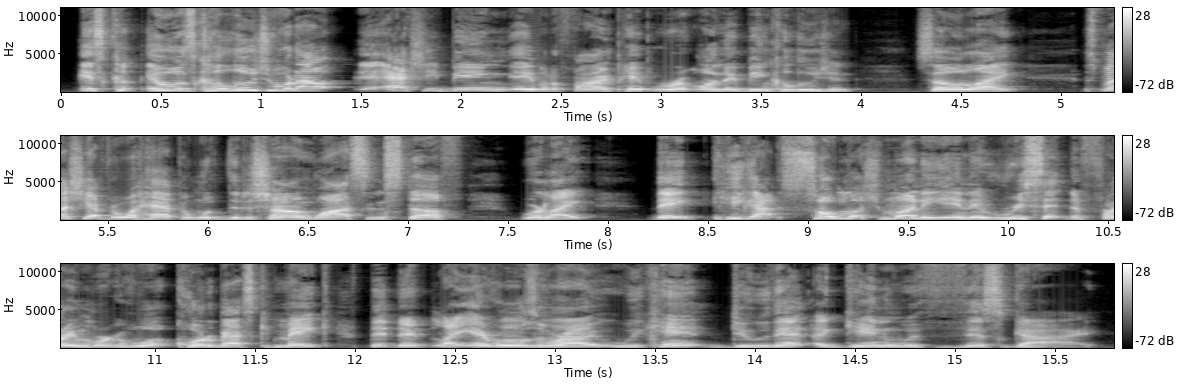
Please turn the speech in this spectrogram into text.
It's it was collusion without actually being able to find paperwork on there being collusion. So like, especially after what happened with the Deshaun Watson stuff, where like they he got so much money and it reset the framework of what quarterbacks can make that, that like everyone was around. Like, we can't do that again with this guy.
